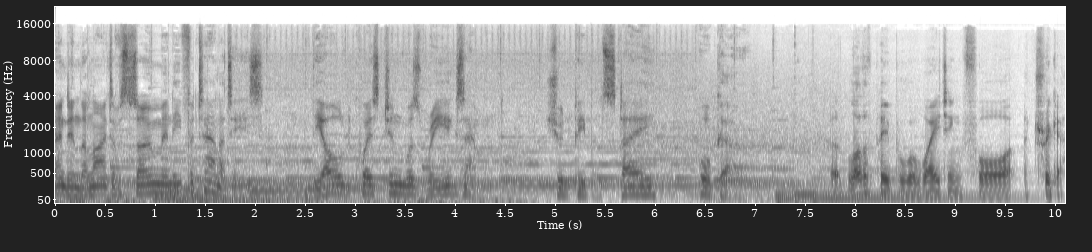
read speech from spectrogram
And in the light of so many fatalities, the old question was re-examined. Should people stay or go? But a lot of people were waiting for a trigger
